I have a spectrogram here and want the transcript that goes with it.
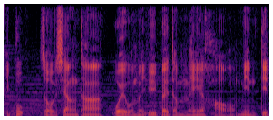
一步走向他为我们预备的美好命定。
